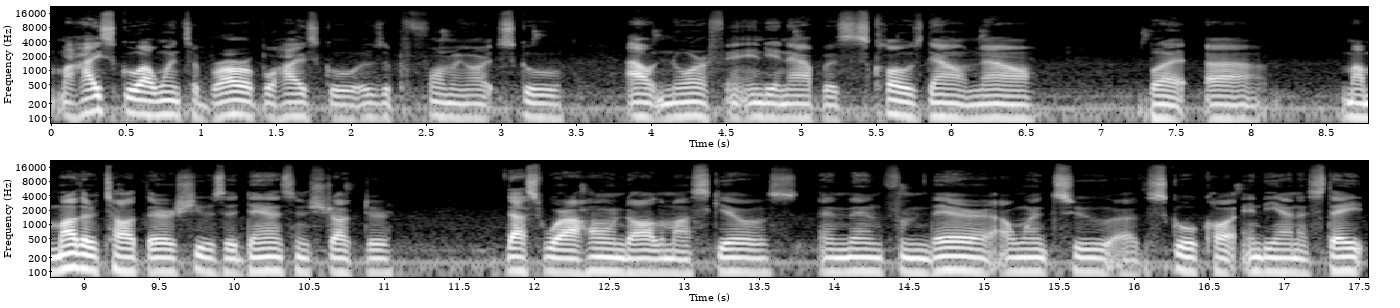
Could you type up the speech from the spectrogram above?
my high school, I went to Broad High School. It was a performing arts school out north in Indianapolis. It's closed down now, but uh, my mother taught there. She was a dance instructor. That's where I honed all of my skills. And then from there, I went to uh, the school called Indiana State.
